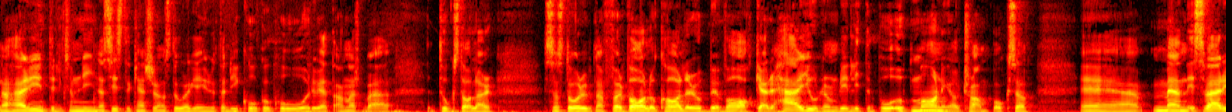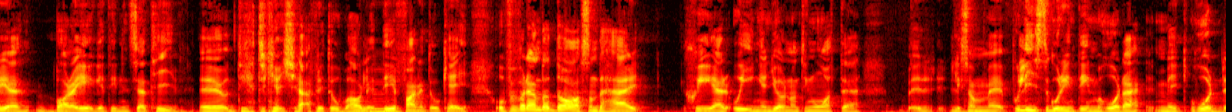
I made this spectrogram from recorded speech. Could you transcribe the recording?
det här är ju inte liksom nynazister kanske de stora grejerna utan det är KKK och du vet annars bara tokstollar som står utanför vallokaler och bevakar. Här gjorde de det lite på uppmaning av Trump också. Eh, men i Sverige, bara eget initiativ. Eh, och det tycker jag är jävligt obehagligt. Mm. Det är fan inte okej. Okay. Och för varenda dag som det här sker och ingen gör någonting åt det. Eh, liksom, eh, poliser går inte in med hårda, med hård,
